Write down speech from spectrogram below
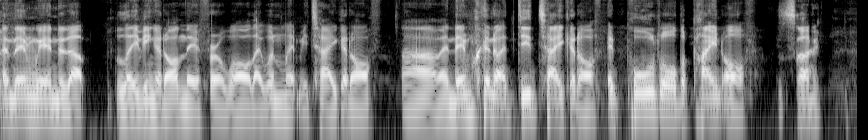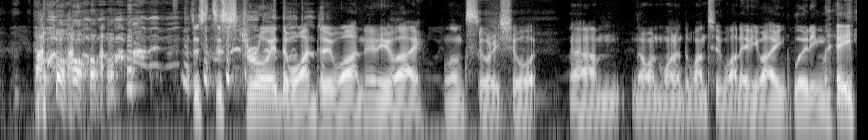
and then we ended up leaving it on there for a while. They wouldn't let me take it off, um, and then when I did take it off, it pulled all the paint off. So. just destroyed the one two one. Anyway, long story short, um, no one wanted the one two one anyway, including me.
